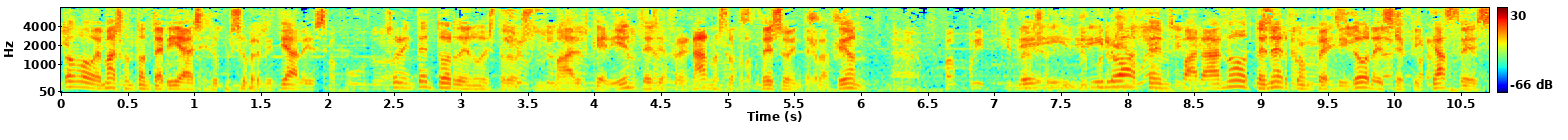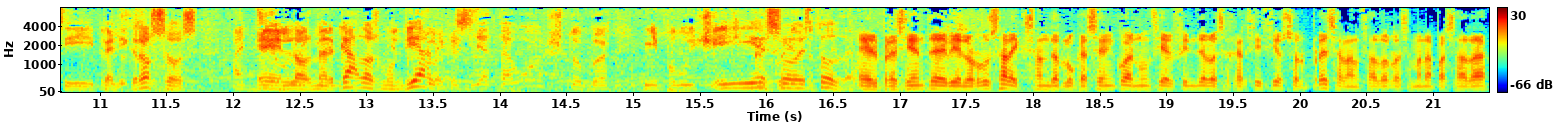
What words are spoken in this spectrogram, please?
Todo lo demás son tonterías y superficiales. Son intentos de nuestros malquerientes de frenar nuestro proceso de integración y, lo hacen para no tener competidores eficaces y peligrosos en los mercados mundiales. Y eso es todo. El presidente de Bielorrusia, Alexander Lukashenko, anuncia el fin de los ejercicios sorpresa lanzados la semana pasada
